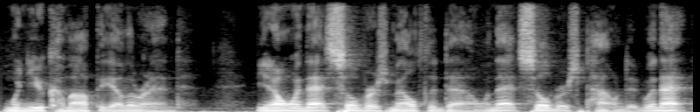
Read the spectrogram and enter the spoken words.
When you come out the other end, you know, when that silver's melted down, when that silver's pounded, when that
